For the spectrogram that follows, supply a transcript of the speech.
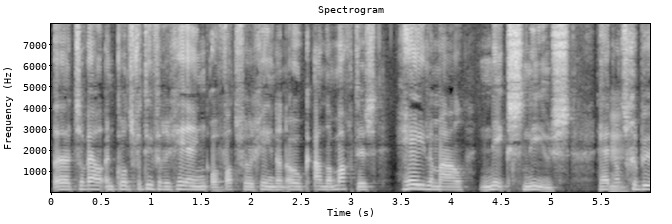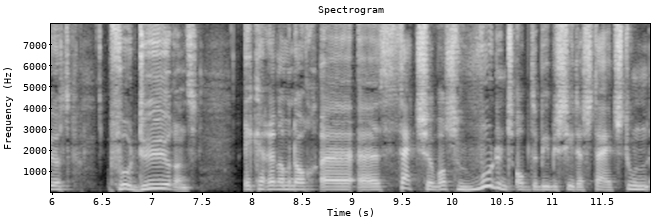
eh, terwijl een conservatieve regering, of wat voor regering dan ook, aan de macht is, helemaal niks nieuws. Dat gebeurt voortdurend. Ik herinner me nog, eh, eh, Thatcher was woedend op de BBC destijds toen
